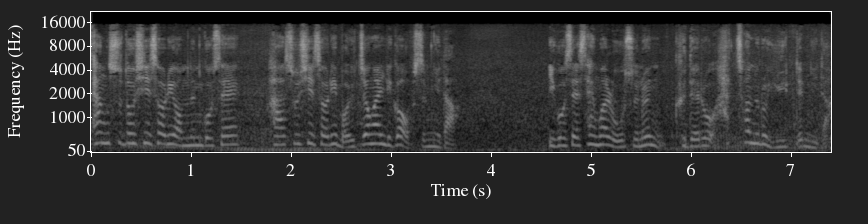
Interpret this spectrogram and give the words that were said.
상수도 시설이 없는 곳에 하수 시설이 멀쩡할 리가 없습니다. 이곳의 생활 오수는 그대로 하천으로 유입됩니다.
